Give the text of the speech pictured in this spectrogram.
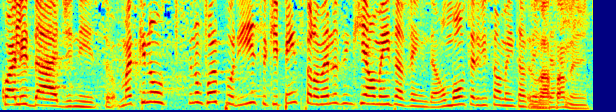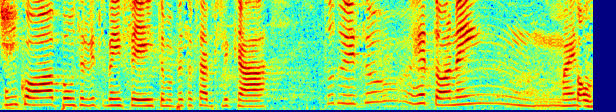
qualidade nisso. Mas que não, se não for por isso, que pense pelo menos em que aumenta a venda. Um bom serviço aumenta a venda. Exatamente. Um copo, um serviço bem feito, uma pessoa que sabe explicar. Tudo isso retorna em mais. Tal-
